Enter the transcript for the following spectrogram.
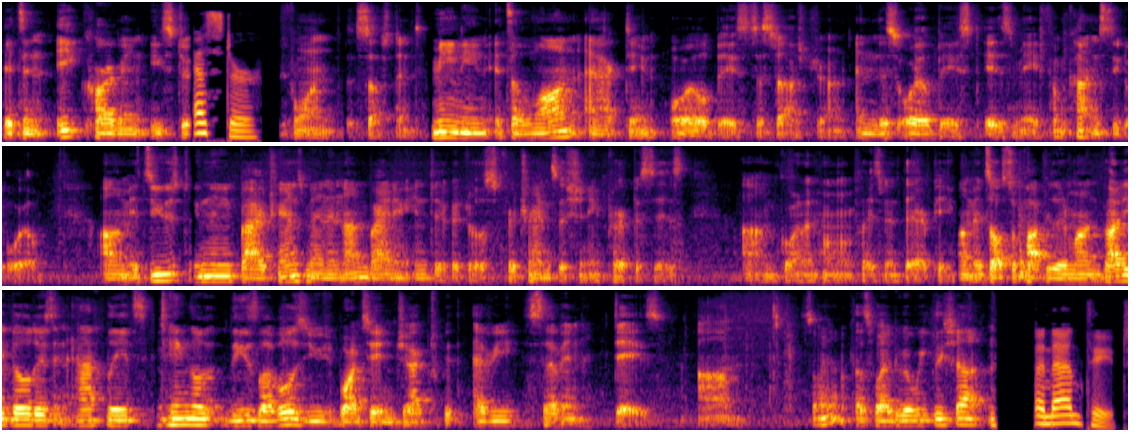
It's an 8 carbon ester ester form substance, meaning it's a long acting oil based testosterone, and this oil based is made from cottonseed oil. Um, it's used mainly by trans men and non binary individuals for transitioning purposes. Um, going on hormone replacement therapy. Um, it's also popular among bodybuilders and athletes. To maintain these levels, you want to inject with every seven days. Um, so yeah, that's why I do a weekly shot. Enanthate.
